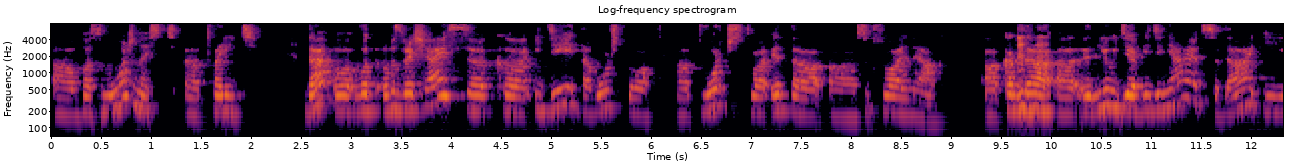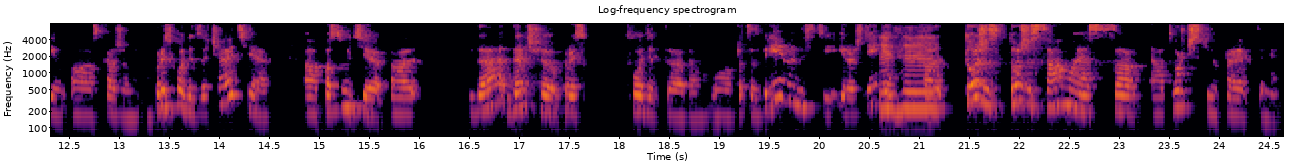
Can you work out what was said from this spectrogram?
а, возможность а, творить. Да? Э, вот возвращаясь к идее того, что творчество – это сексуальный акт. Когда mm-hmm. люди объединяются, да, и, скажем, происходит зачатие, по сути, да, дальше происходит происходит э, там, процесс беременности и рождения. Mm-hmm. То, же, то же самое с творческими проектами,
